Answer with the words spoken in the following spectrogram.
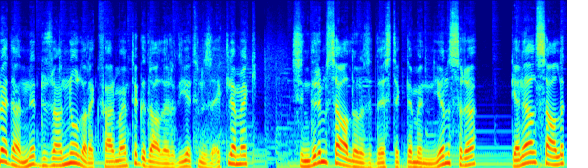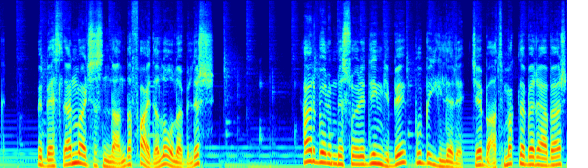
nedenle düzenli olarak fermente gıdaları diyetinize eklemek, sindirim sağlığınızı desteklemenin yanı sıra genel sağlık ve beslenme açısından da faydalı olabilir. Her bölümde söylediğim gibi bu bilgileri cebe atmakla beraber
